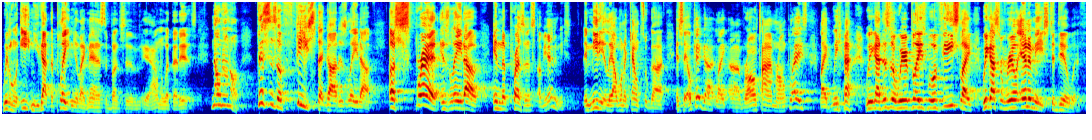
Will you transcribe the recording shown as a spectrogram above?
we're gonna eat, and you got the plate, and you're like, man, it's a bunch of, yeah, I don't know what that is. No, no, no. This is a feast that God has laid out. A spread is laid out in the presence of your enemies immediately I want to counsel God and say, okay, God, like uh, wrong time, wrong place. Like we got, we got this is a weird place for a feast. Like we got some real enemies to deal with.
